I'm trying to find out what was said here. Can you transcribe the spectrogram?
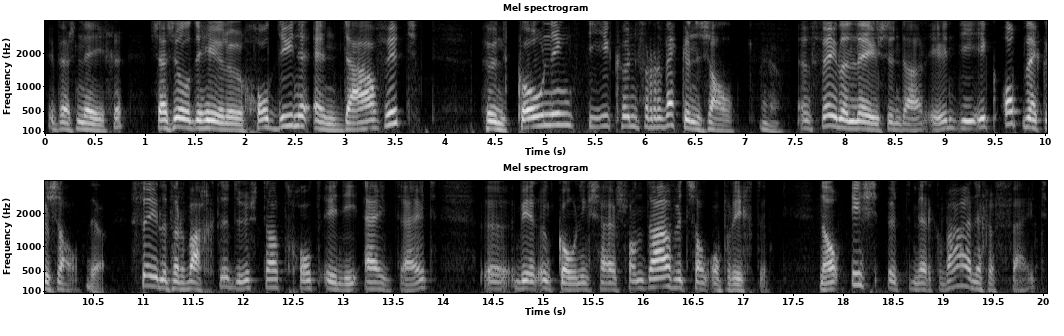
In vers 9. Zij zullen de Heer hun God dienen en David, hun koning, die ik hun verwekken zal. Ja. En velen lezen daarin, die ik opwekken zal. Ja. Velen verwachten dus dat God in die eindtijd uh, weer een koningshuis van David zal oprichten. Nou is het merkwaardige feit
